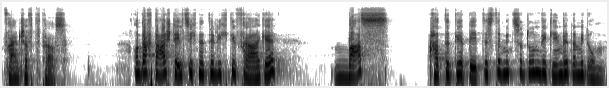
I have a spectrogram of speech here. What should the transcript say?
Freundschaft draus. Und auch da stellt sich natürlich die Frage, was hat der Diabetes damit zu tun, wie gehen wir damit um?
